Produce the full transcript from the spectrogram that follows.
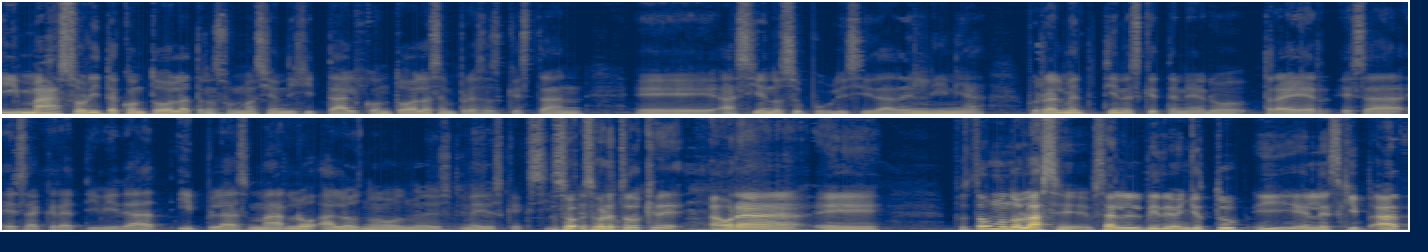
y más ahorita con toda la transformación digital, con todas las empresas que están eh, haciendo su publicidad en línea, pues realmente tienes que tener o traer esa, esa creatividad y plasmarlo a los nuevos medios, medios que existen. So- sobre ¿no? todo que ahora, eh, pues todo el mundo lo hace. Sale el video en YouTube y el skip ad.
